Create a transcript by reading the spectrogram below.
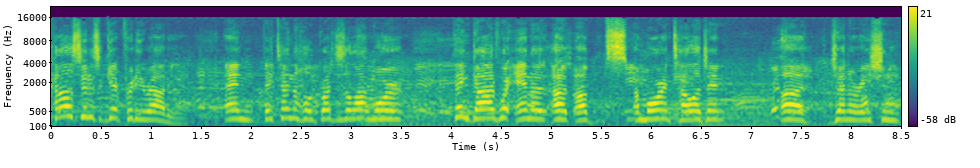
College students can get pretty rowdy, and they tend to hold grudges a lot more. Thank God we're in a, a, a, a more intelligent uh, generation,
